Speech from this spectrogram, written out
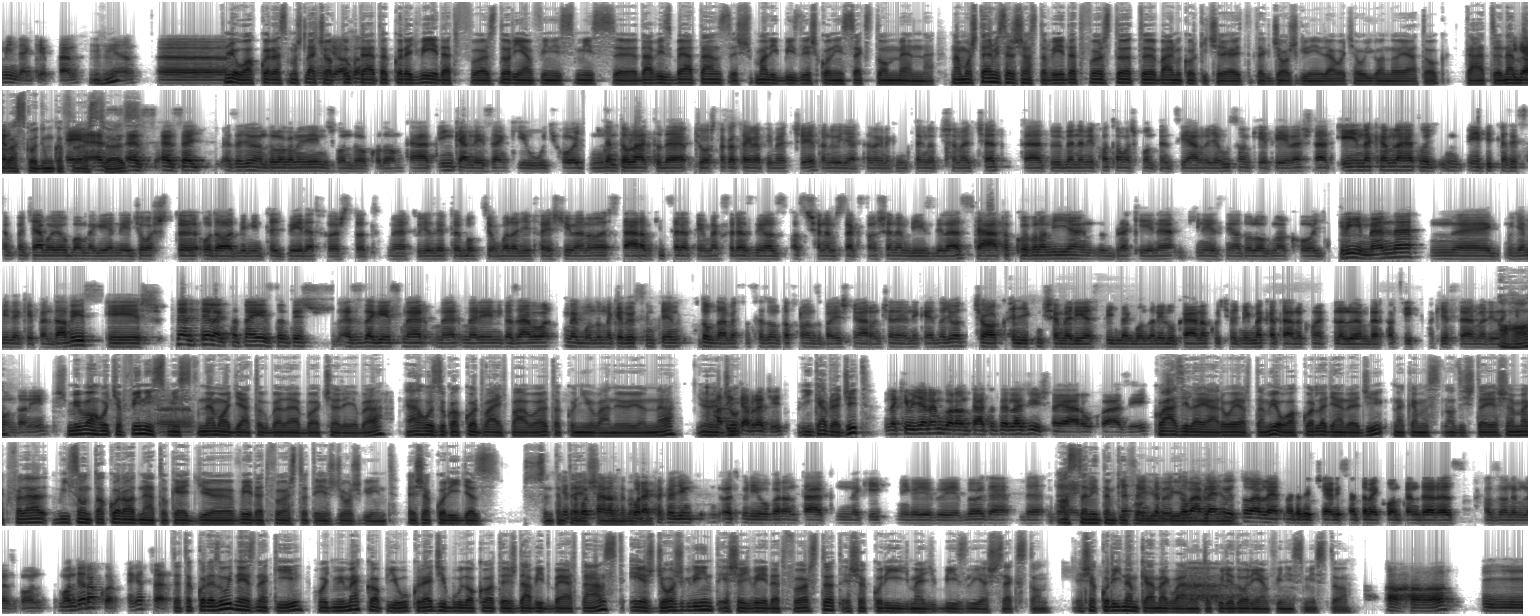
Mindenképpen, uh-huh. igen. Uh, Jó, akkor ezt most lecsaptuk, ugye, tehát akkor egy védett first, Dorian Finney-Smith, Davis Bertans és Malik Beasley és Colin Sexton menne. Na most természetesen azt a védett first-öt bármikor kicseréltetek Josh Greenre, hogyha úgy gondoljátok. Tehát nem Igen. ragaszkodunk a first ez, ez, ez, egy, ez egy olyan dolog, amin én is gondolkodom. Tehát inkább nézzen ki úgy, hogy nem tudom, láttad-e Joshnak a tegnapi meccsét, a nő nyerte meg nekünk tegnap is a meccset, tehát ő benne még hatalmas potenciál, hogy a 22 éves, tehát én nekem lehet, hogy építkezés szempontjából jobban megérné Josh-t odaadni, mint egy védett first mert ugye azért több opciónk marad itt, és nyilván a sztár, akit szeretnénk megszerezni, az, az se nem Sexton, se nem Beasley lesz. Tehát akkor valami ilyenre kéne kinézni a dolognak, hogy Green menne, meg ugye mindenképpen Davis, és nem, tényleg, tehát nehéz döntés ez az egész, mert, mert, mert én igazából megmondom neked őszintén, dobnám ezt a szezont a francba, és nyáron cserélnék egy nagyot, csak egyikünk sem meri ezt így megmondani Lukának, úgyhogy még meg kell a megfelelő embert, aki, aki ezt elmeri neki Aha. mondani. És mi van, hogyha Finney Smith-t nem adjátok bele ebbe a cserébe? Elhozzuk akkor Dwight Powell-t, akkor nyilván ő jönne. Hát inkább Regit. Inkább Regit? Neki ugye nem garantált, tehát Reggie is lejáró kvázi. Kvázi lejáró, értem. Jó, akkor legyen Reggie, nekem az is teljesen megfelel, viszont akkor adnátok egy védett firstot és Josh Green-t, és akkor így az Szerintem Érte, bocsánat, hogy korrektek legyünk, 5 millió garantált neki még a jövő évből, de... de, de Azt szerintem ki fogja ő tovább, le, ő tovább lehet majd azért csinálni, szerintem egy contenderhez azzal nem lesz gond. Mondjad akkor? Még egyszer? Tehát akkor ez úgy néz neki, hogy mi megkapjuk Reggie Bullockot és David Bertanst, és Josh Green-t, és egy védett firstöt, és akkor így megy Beasley és Sexton. És akkor így nem kell megválnotok ugye Dorian Finney-Smith-től. Aha,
